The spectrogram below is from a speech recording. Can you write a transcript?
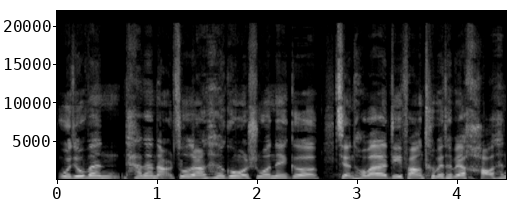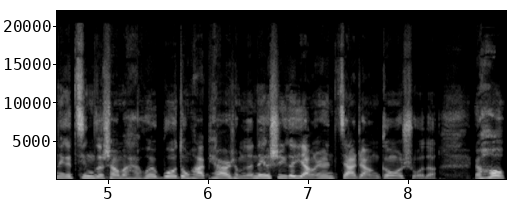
我就问他在哪儿做的，然后他就跟我说那个剪头发的地方特别特别好，他那个镜子上面还会播动画片儿什么的，那个是一个洋人家长跟我说的。然后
